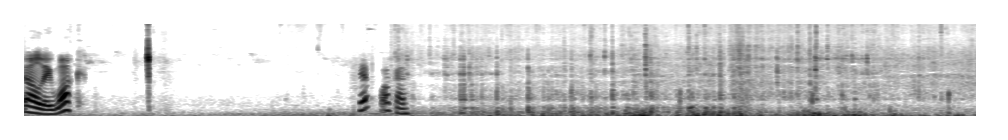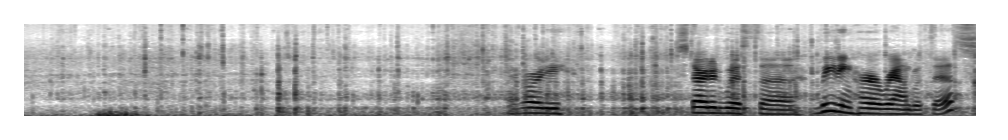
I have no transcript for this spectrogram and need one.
Dollie, walk. Yep, walk on. I've already started with uh, leading her around with this.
